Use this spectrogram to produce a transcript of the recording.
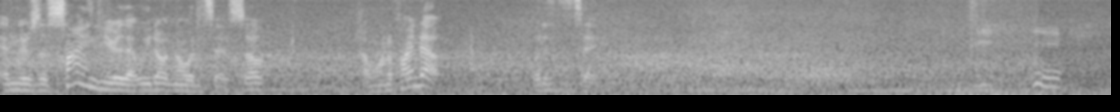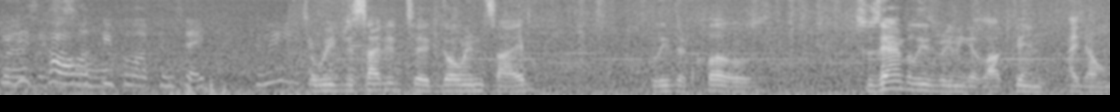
and there's a sign here that we don't know what it says. So I want to find out. What does it say? You just call the people up and say, "Can we?" So we've decided to go inside. I believe they're closed. Suzanne believes we're gonna get locked in. I don't.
